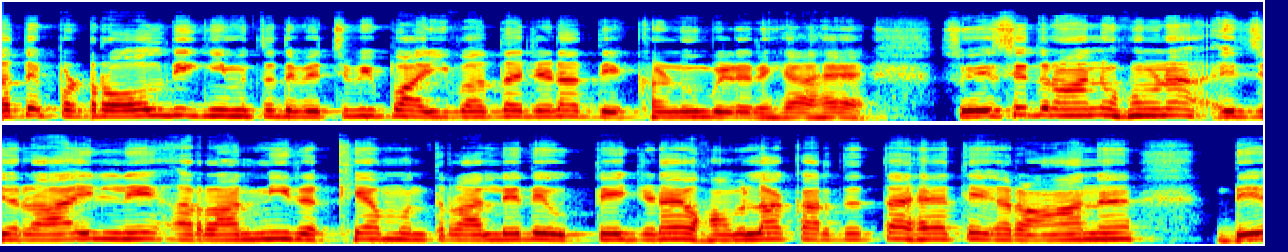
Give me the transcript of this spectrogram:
ਅਤੇ ਪੈਟਰੋਲ ਦੀ ਕੀਮਤ ਦੇ ਵਿੱਚ ਵੀ ਭਾਰੀ ਵਾਧਾ ਜਿਹੜਾ ਦੇਖਣ ਨੂੰ ਮਿਲ ਰਿਹਾ ਹੈ। ਸੋ ਇਸੇ ਦੌਰਾਨ ਹੁਣ ਇਜ਼ਰਾਈਲ ਨੇ ਇਰਾਨੀ ਰੱਖਿਆ ਮੰਤਰਾਲੇ ਦੇ ਉੱਤੇ ਜਿਹੜਾ ਉਹ ਹਮਲਾ ਕਰ ਦਿੱਤਾ ਹੈ ਤੇ ਈਰਾਨ ਦੇ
